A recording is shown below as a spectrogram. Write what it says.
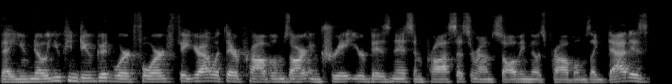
that you know you can do good work for, figure out what their problems are, and create your business and process around solving those problems. Like that is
